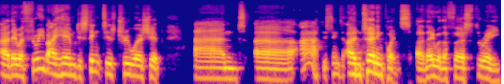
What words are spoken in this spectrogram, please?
uh, there were three by him distinctives true worship and uh, ah, distinct and turning points. Uh, they were the first three.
